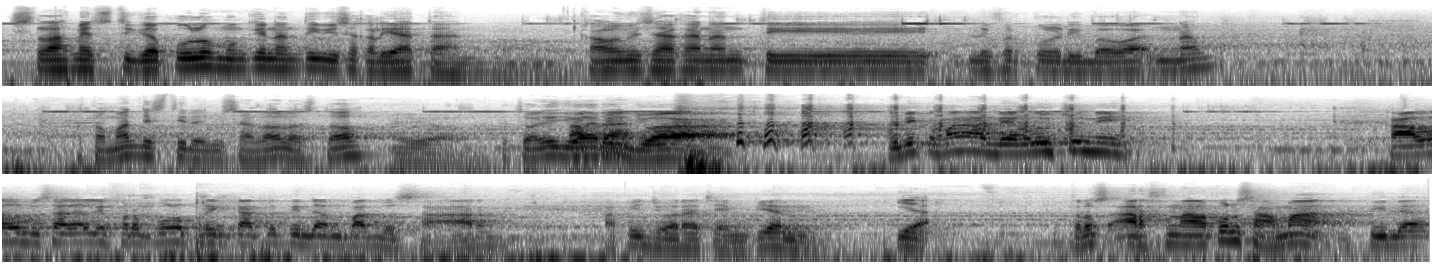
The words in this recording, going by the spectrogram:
setelah match 30 mungkin nanti bisa kelihatan. Kalau misalkan nanti Liverpool di bawah 6 otomatis tidak bisa lolos toh. Iya. Kecuali Tapi juara. juara. Jadi kemarin ada yang lucu nih. Kalau misalnya Liverpool peringkatnya tidak empat besar, tapi juara champion. Ya, Terus Arsenal pun sama, tidak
